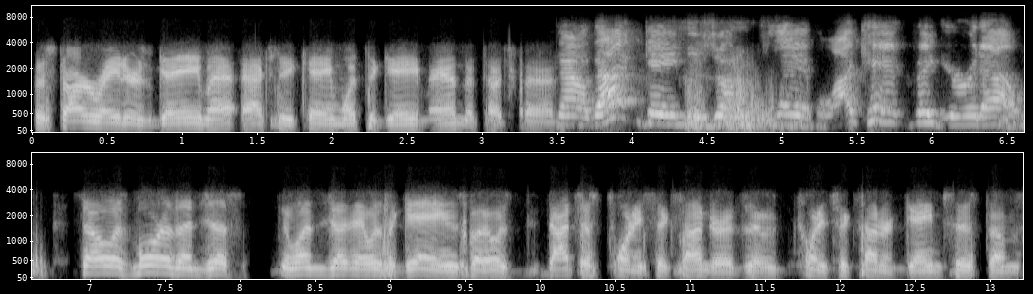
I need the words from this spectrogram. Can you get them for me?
the Star Raiders game actually came with the game and the touchpad. Now that game is unplayable. I can't figure it out. So it was more than just it wasn't just, it was the games, but it was not just 2600s. It was 2600 game systems,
